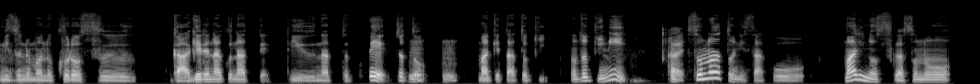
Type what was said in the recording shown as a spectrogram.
水沼のクロスが上げれなくなってっていうなったって、ちょっと負けた時の時に、はいその後にさ、こう、マリノスがその、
